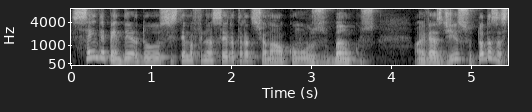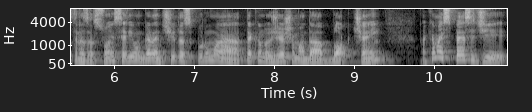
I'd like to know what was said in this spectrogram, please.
sem depender do sistema financeiro tradicional, como os bancos. Ao invés disso, todas as transações seriam garantidas por uma tecnologia chamada blockchain, que é uma espécie de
